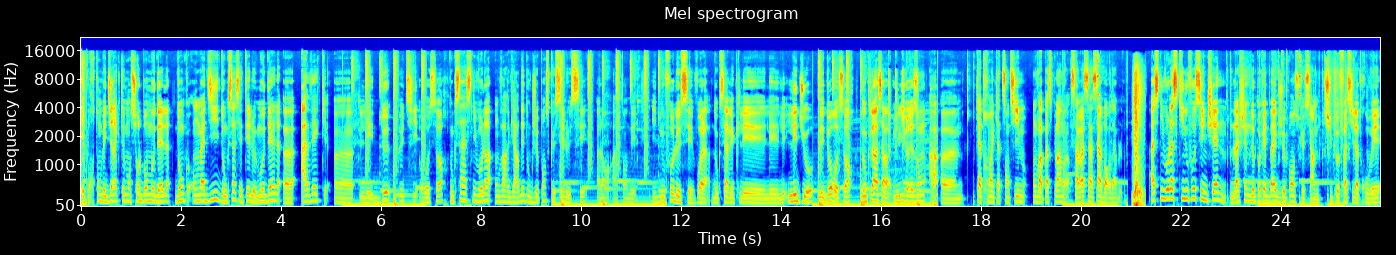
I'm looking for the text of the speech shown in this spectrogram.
et pour tomber directement sur le bon modèle. Donc on m'a dit, donc ça c'était le modèle euh, avec euh, les deux petits ressorts. Donc ça à ce niveau-là, on va regarder. Donc je pense que c'est le C. Alors attendez, il nous faut le C. Voilà, donc c'est avec les, duos, les deux ressorts. Donc là, ça va, une livraison à 84 euh, centimes. On va pas se plaindre, ça va, c'est assez abordable. À ce niveau-là, ce qu'il nous faut, c'est une chaîne. La chaîne de Pocket Bike, je pense que c'est un petit peu facile à trouver.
